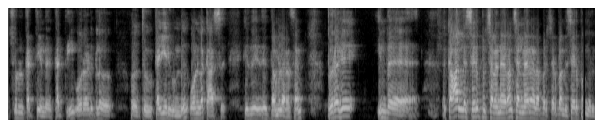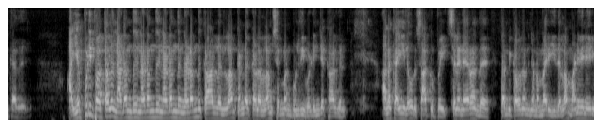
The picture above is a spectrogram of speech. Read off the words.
சுருள் கத்தி அந்த கத்தி. ஒரு அடுக்கில் து- கையெறி குண்டு ஒன்றில் காசு. இது தமிழரசன். பிறகு இந்த காலில் செருப்பு சில நேரம் சில நேரம் ரப்பர் செருப்பு அந்த செருப்பும் இருக்காது. எப்படி பார்த்தாலும் நடந்து நடந்து நடந்து நடந்து காலெல்லாம் கண்டக்காலெல்லாம் கண்டக்கால் செம்மண் புழுதி வடிஞ்ச கால்கள். ஆனால் கையில் ஒரு சாக்கு பை. சில நேரம் அந்த தம்பி கௌதன் சொன்ன மாதிரி இதெல்லாம் மனிதன் ஏறி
